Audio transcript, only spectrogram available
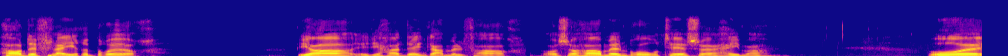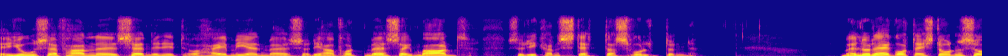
Har det flere brød? Ja, de hadde en gammel far, og så har vi en bror til som er hjemme. Og eh, Josef han eh, sender de hjem igjen, med, så de har fått med seg mat, så de kan stette sulten. Men når det er gått en stund, så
